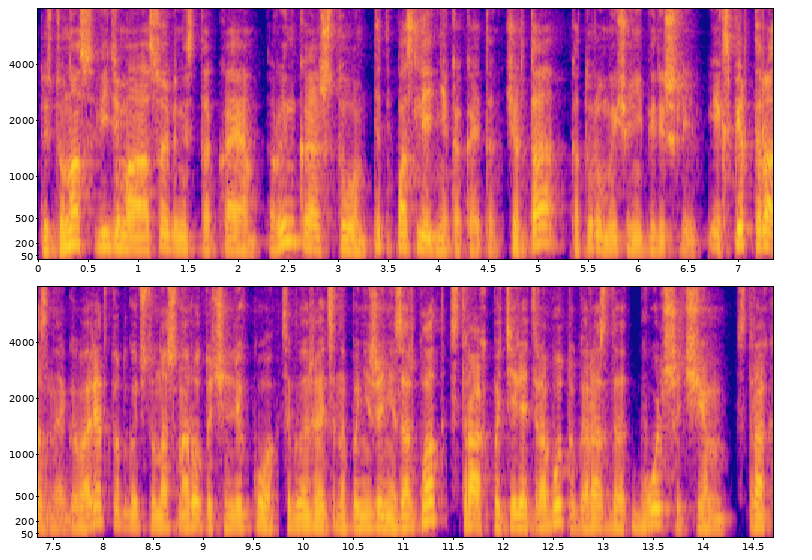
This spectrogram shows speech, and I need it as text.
То есть у нас, видимо, особенность такая рынка, что это последняя какая-то черта, которую мы еще не перешли. Эксперты разные говорят. Кто-то говорит, что наш народ очень легко соглашается на понижение зарплат. Страх потерять работу гораздо больше, чем страх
